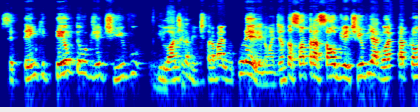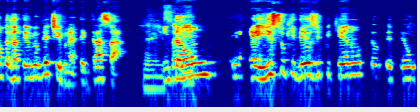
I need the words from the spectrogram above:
Você tem que ter o teu objetivo e, logicamente, trabalhar por ele. Não adianta só traçar o objetivo e agora, pronto, eu já tenho o meu objetivo, né? Tem que traçar. É então, aí. é isso que desde pequeno eu, eu,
